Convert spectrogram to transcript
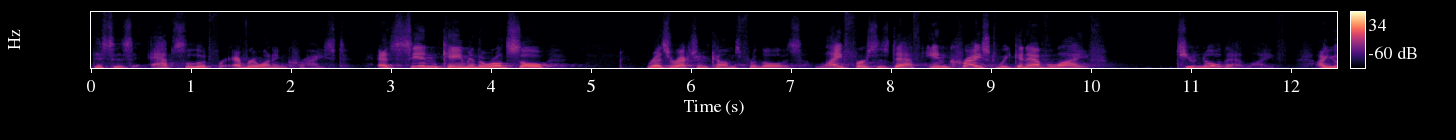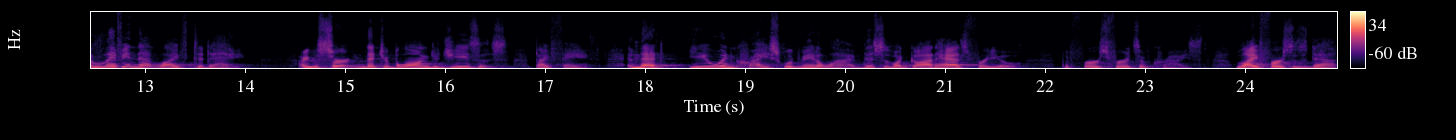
This is absolute for everyone in Christ. As sin came in the world, so resurrection comes for those. Life versus death. In Christ, we can have life. Do you know that life? Are you living that life today? Are you certain that you belong to Jesus by faith and that you in Christ will be made alive? This is what God has for you the first fruits of Christ. Life versus death.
